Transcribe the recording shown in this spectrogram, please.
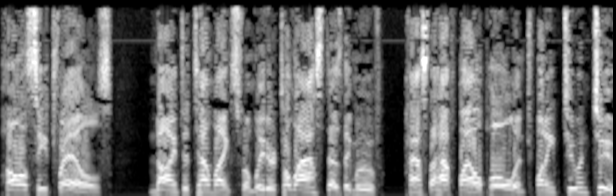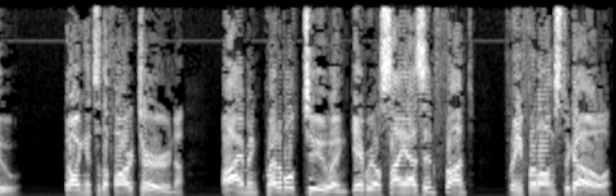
Policy Trails. Nine to ten lengths from leader to last as they move past the half mile pole in 22 and 2. Going into the far turn. I'm Incredible Too and Gabriel Saez in front. Three furlongs to go.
